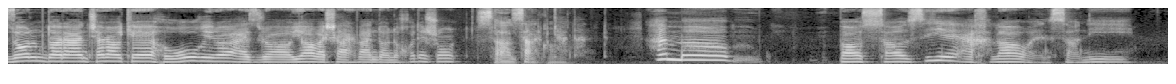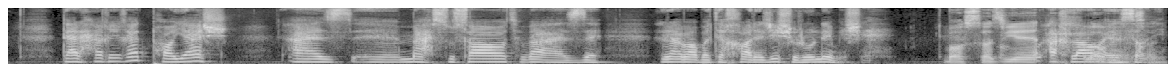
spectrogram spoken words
ظلم دارند چرا که حقوقی را از رعایا و شهروندان خودشون سلب کردند. اما با سازی اخلاق انسانی در حقیقت پایش از محسوسات و از روابط خارجی شروع نمیشه. بازسازی اخلاق انسانی.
